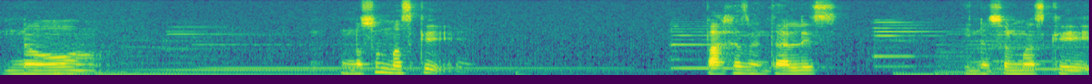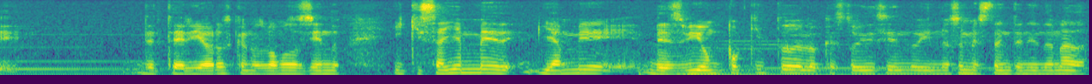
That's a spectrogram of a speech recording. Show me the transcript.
No, no son más que pajas mentales y no son más que deterioros que nos vamos haciendo. Y quizá ya me, ya me desvío un poquito de lo que estoy diciendo y no se me está entendiendo nada,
